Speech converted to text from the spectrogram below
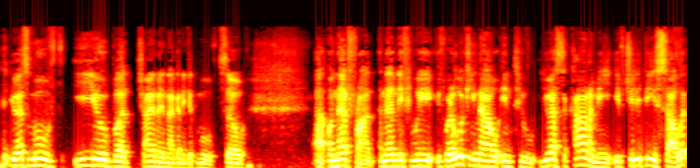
U.S. moved, EU, but China is not going to get moved. So uh, on that front, and then if we if we're looking now into U.S. economy, if GDP is solid,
